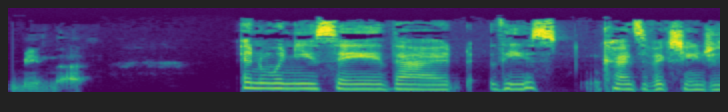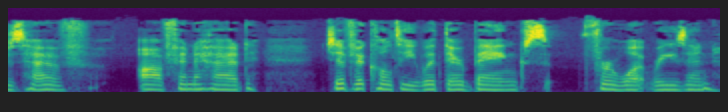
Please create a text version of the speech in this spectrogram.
mean that. And when you say that these kinds of exchanges have often had difficulty with their banks, for what reason?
